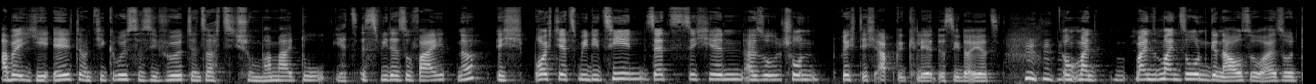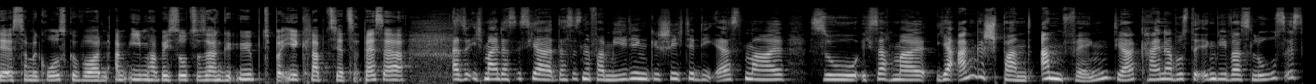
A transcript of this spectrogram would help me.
Aber je älter und je größer sie wird, dann sagt sie schon, Mama, du, jetzt ist wieder so weit, ne? Ich bräuchte jetzt Medizin, setzt sich hin, also schon richtig abgeklärt ist sie da jetzt. Und mein, mein, mein Sohn genauso. Also der ist damit groß geworden. An ihm habe ich sozusagen geübt. Bei ihr klappt es jetzt besser. Also ich meine, das ist ja, das ist eine Familiengeschichte, die erstmal so, ich sag mal, ja angespannt anfängt. Ja, keiner wusste irgendwie, was los ist.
